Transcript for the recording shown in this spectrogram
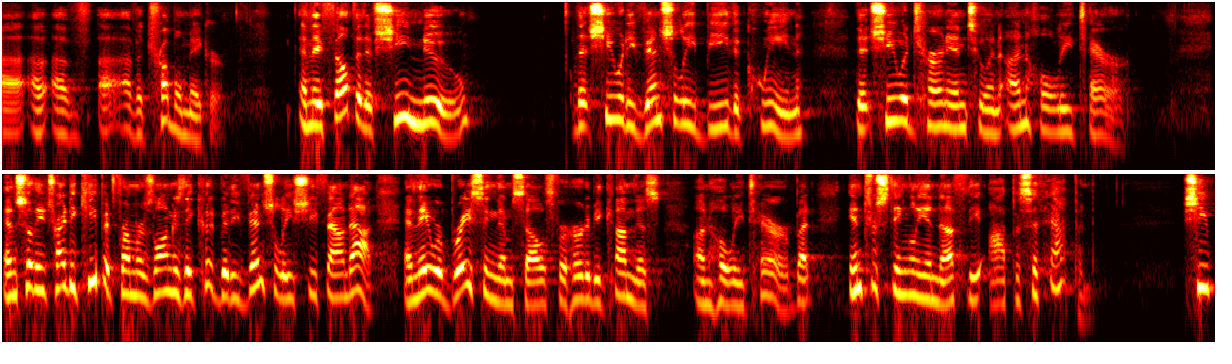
uh, of, uh, of a troublemaker. And they felt that if she knew that she would eventually be the queen, that she would turn into an unholy terror. And so they tried to keep it from her as long as they could, but eventually she found out. And they were bracing themselves for her to become this unholy terror. But interestingly enough, the opposite happened. She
